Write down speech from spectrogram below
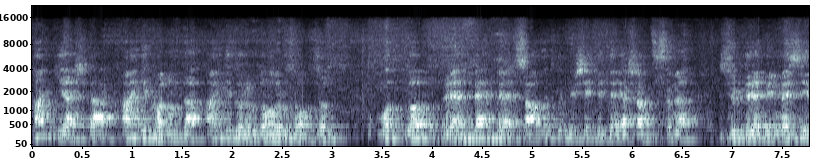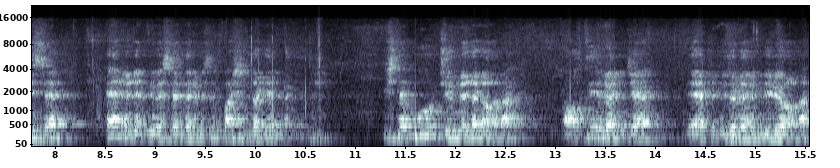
hangi yaşta, hangi konumda, hangi durumda olursa olsun mutlu, rehber ve sağlıklı bir şekilde yaşantısını sürdürebilmesi ise en önemli meselelerimizin başında gelmektedir. İşte bu cümleden olarak 6 yıl önce değerli müdürlerim biliyorlar,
